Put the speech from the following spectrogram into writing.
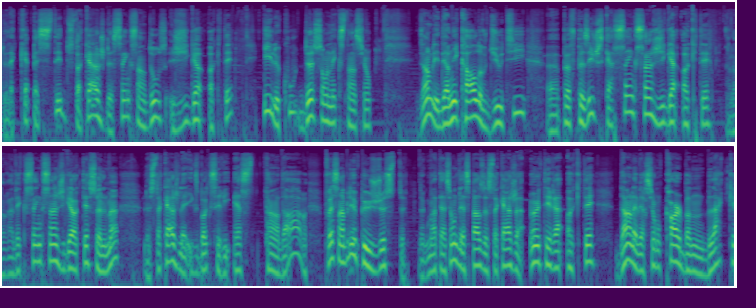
de la capacité de stockage de 512 gigaoctets et le coût de son extension exemple, les derniers Call of Duty euh, peuvent peser jusqu'à 500 gigaoctets. Alors, avec 500 gigaoctets seulement, le stockage de la Xbox Series S standard pouvait sembler un peu juste. L'augmentation de l'espace de stockage à 1 Teraoctet dans la version Carbon Black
